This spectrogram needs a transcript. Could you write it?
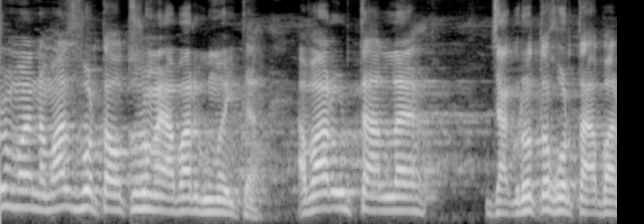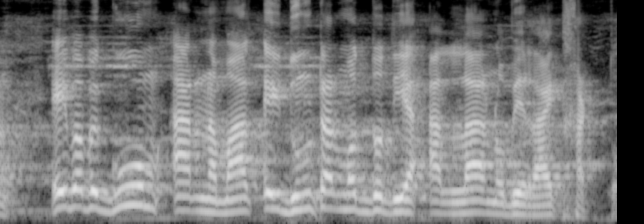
সময় নামাজ পড়তা, অত সময় আবার ঘুমাইতা। আবার উঠতা, আল্লাহ জাগ্রত করতা আবার। এইভাবে গুম আর নামাজ, এই দুটার মধ্য দিয়ে আল্লাহ নবীর রায় খাটতো।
